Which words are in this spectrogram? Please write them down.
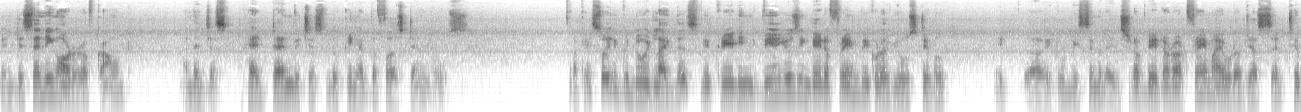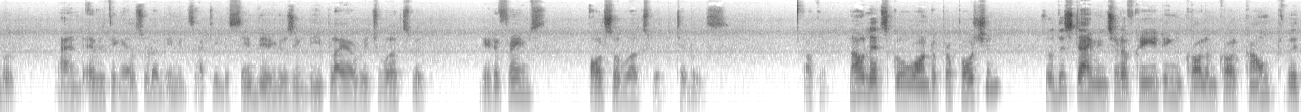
in descending order of count, and then just head 10, which is looking at the first 10 rows. Okay, so you could do it like this. We're creating, we're using data frame, we could have used table. it, uh, it would be similar. Instead of data.frame, I would have just said tibble and everything else would have been exactly the same. We are using dplyr, which works with data frames, also works with tables. Okay, now let's go on to proportion. So this time, instead of creating a column called count with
